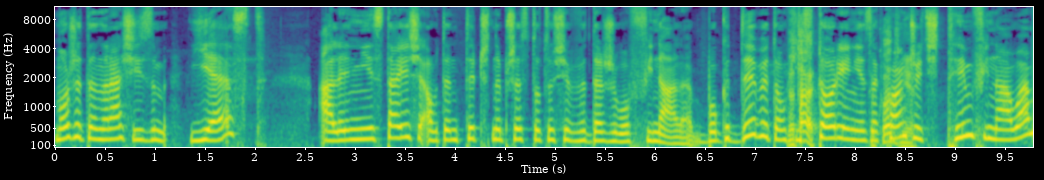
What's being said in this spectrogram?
może ten rasizm jest, ale nie staje się autentyczny przez to, co się wydarzyło w finale. Bo gdyby tą No tak, historię nie dokładnie. zakończyć tym finałem,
